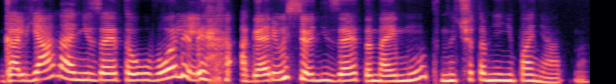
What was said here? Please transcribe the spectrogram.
Гальяна они за это уволили, а Горюсю они за это наймут. Ну, что-то мне непонятно.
